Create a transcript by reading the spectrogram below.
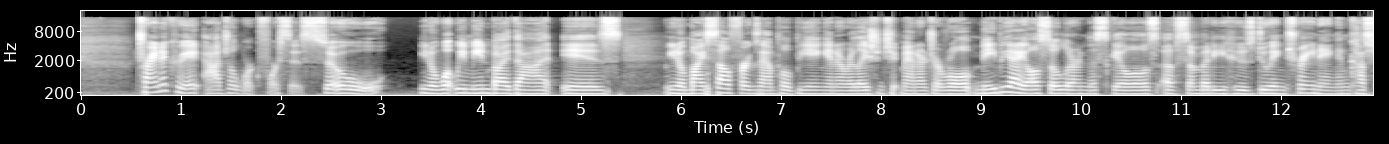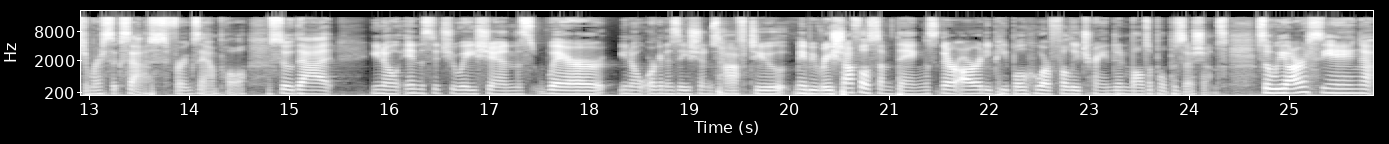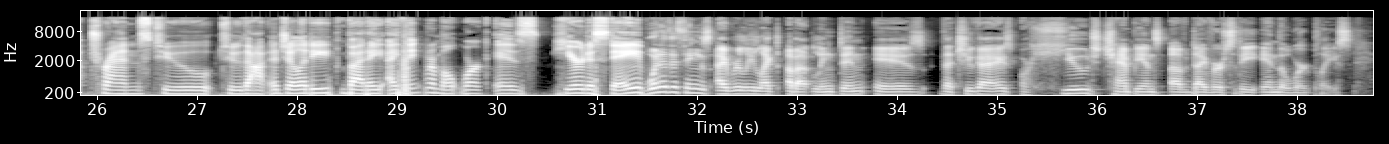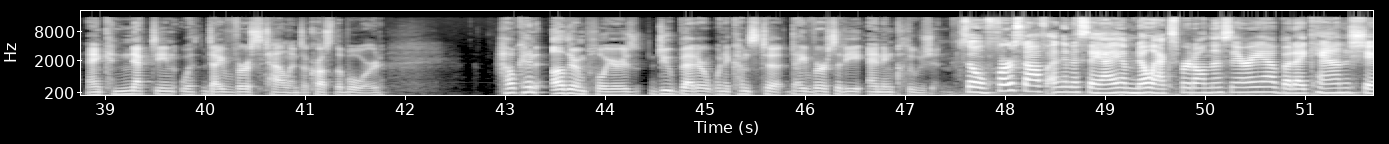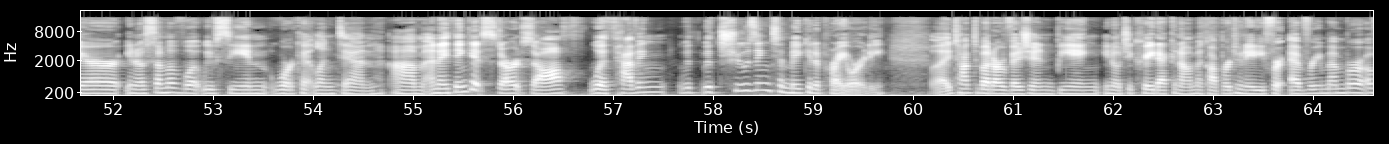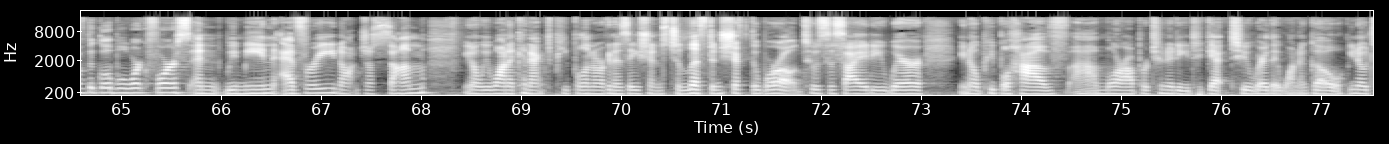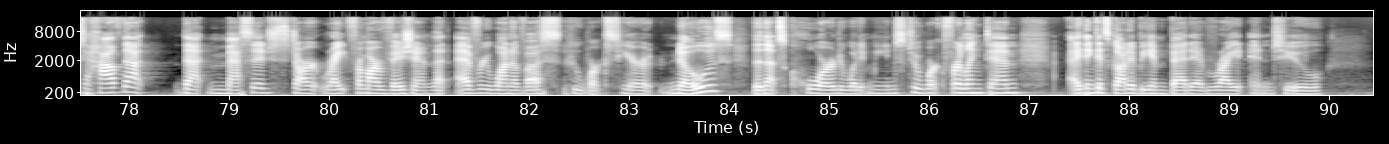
trying to create agile workforces. So, you know, what we mean by that is you know, myself, for example, being in a relationship manager role, maybe I also learn the skills of somebody who's doing training and customer success, for example, so that you know, in situations where, you know, organizations have to maybe reshuffle some things, there are already people who are fully trained in multiple positions. So we are seeing trends to to that agility, but I, I think remote work is here to stay. One of the things I really liked about LinkedIn is that you guys are huge champions of diversity in the workplace and connecting with diverse talent across the board. How can other employers do better when it comes to diversity and inclusion? So, first off, I'm going to say I am no expert on this area, but I can share, you know, some of what we've seen work at LinkedIn. Um, and I think it starts off with having with, with choosing to make it a priority. I talked about our vision being, you know, to create economic opportunity for every member of the global workforce. And we mean every, not just some. You know, we want to connect people and organizations to lift and shift the world to a society where, you know, people have uh, more opportunity to get to where they want to go. You know, to have that that message start right from our vision that every one of us who works here knows that that's core to what it means to work for LinkedIn. I think it's got to be embedded right into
